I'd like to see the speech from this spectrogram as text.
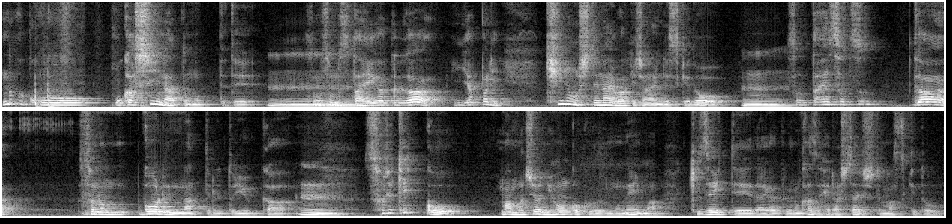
なんかこうおかしいなと思ってて、うんそもそも大学がやっぱり機能してないわけじゃないんですけどうん。その大卒がそのゴールになってるというかうん。それ結構まあもちろん日本国もね今気づいて大学の数減らしたりしてますけど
